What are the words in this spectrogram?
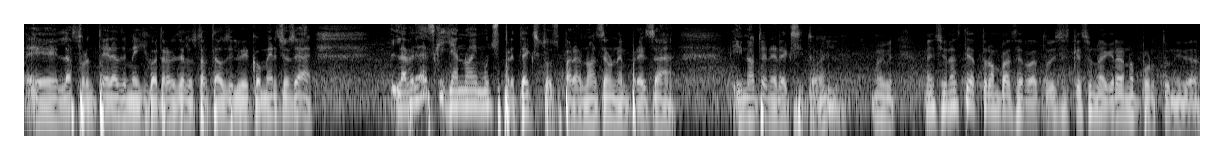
eh, las fronteras de México a través de los tratados de libre comercio. O sea, la verdad es que ya no hay muchos pretextos para no hacer una empresa y no tener éxito. Muy bien. Mencionaste a Trump hace rato, dices que es una gran oportunidad.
